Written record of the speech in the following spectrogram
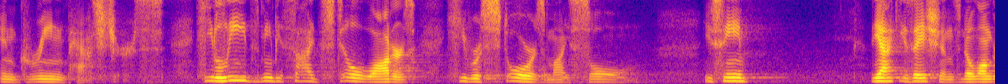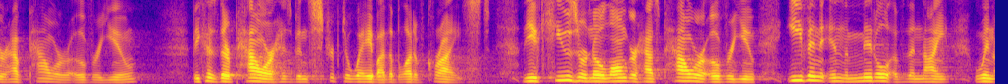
in green pastures. He leads me beside still waters. He restores my soul. You see, the accusations no longer have power over you because their power has been stripped away by the blood of Christ. The accuser no longer has power over you, even in the middle of the night when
